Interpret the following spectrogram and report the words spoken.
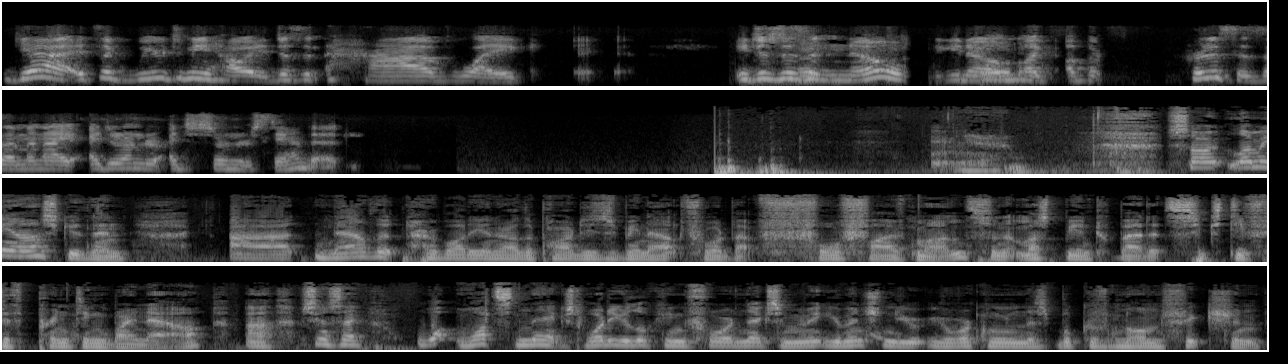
yeah, it's like weird to me how it doesn't have like, it just doesn't know, you know, like other criticism, and I, I don't under, I just don't understand it. Yeah. So let me ask you then. Uh, now that her body and her other parties have been out for about four or five months, and it must be into about its 65th printing by now, uh, I was going to say, what, what's next? What are you looking for next? I mean, you mentioned you're, you're, working on this book of nonfiction.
